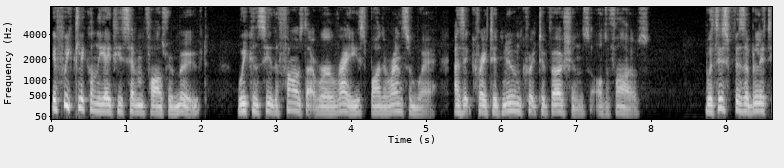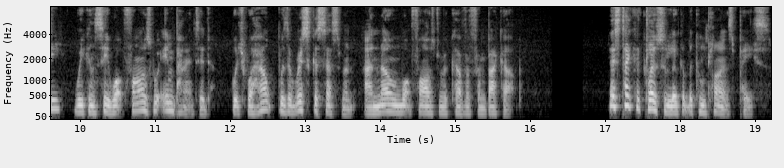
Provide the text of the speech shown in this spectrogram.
If we click on the 87 files removed, we can see the files that were erased by the ransomware as it created new encrypted versions of the files. With this visibility, we can see what files were impacted, which will help with the risk assessment and knowing what files to recover from backup. Let's take a closer look at the compliance piece.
